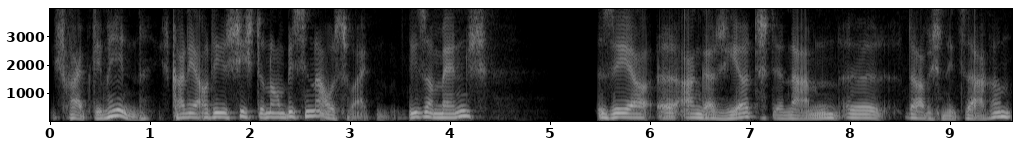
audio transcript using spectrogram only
Ich schreibe dem hin. Ich kann ja auch die Geschichte noch ein bisschen ausweiten. Dieser Mensch, sehr äh, engagiert, den Namen äh, darf ich nicht sagen,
